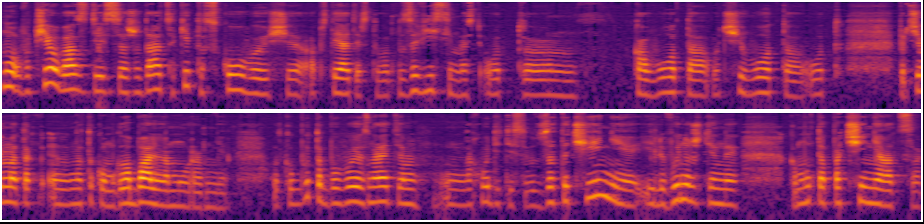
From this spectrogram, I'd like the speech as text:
Ну, вообще у вас здесь ожидаются какие-то сковывающие обстоятельства, вот зависимость от э, кого-то, от чего-то, от... причем это э, на таком глобальном уровне. Вот как будто бы вы, знаете, находитесь в заточении или вынуждены кому-то подчиняться,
